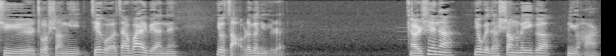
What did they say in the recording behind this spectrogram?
去做生意，结果在外边呢。又找了个女人，而且呢，又给他生了一个女孩。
